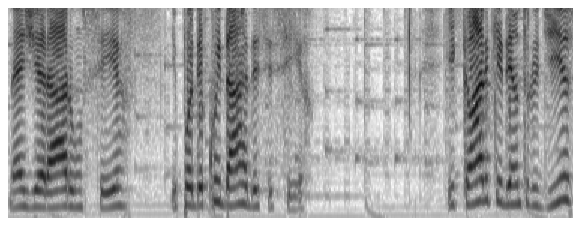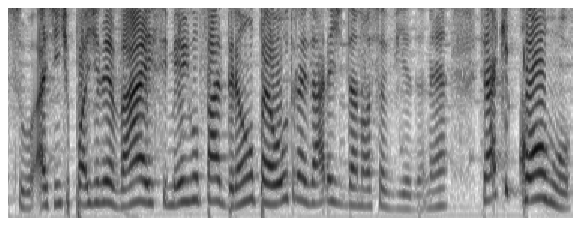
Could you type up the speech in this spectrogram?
né? Gerar um ser e poder cuidar desse ser. E claro que dentro disso a gente pode levar esse mesmo padrão para outras áreas da nossa vida, né? Será que como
